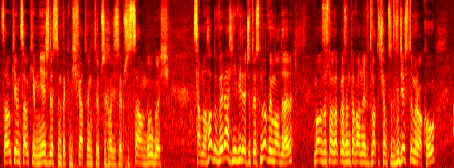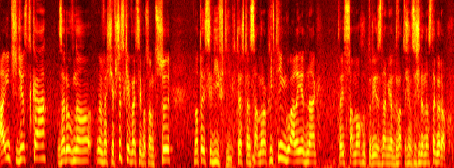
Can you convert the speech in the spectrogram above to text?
całkiem, całkiem nieźle z tym takim światłem, który przechodzi sobie przez całą długość samochodu. Wyraźnie widać, że to jest nowy model, bo on został zaprezentowany w 2020 roku, a i 30 zarówno, no właściwie wszystkie wersje, bo są trzy, no to jest lifting, też ten sam rok liftingu, ale jednak to jest samochód, który jest z nami od 2017 roku.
